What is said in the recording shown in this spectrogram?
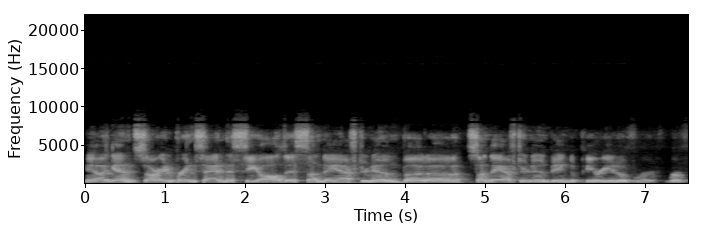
you know, again, sorry to bring sadness to y'all this Sunday afternoon, but uh, Sunday afternoon being the period of re- re-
